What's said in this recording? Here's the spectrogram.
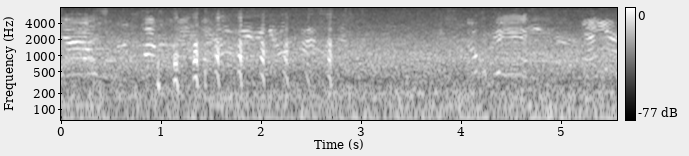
Ja. Nog een keer. Ja, hier.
